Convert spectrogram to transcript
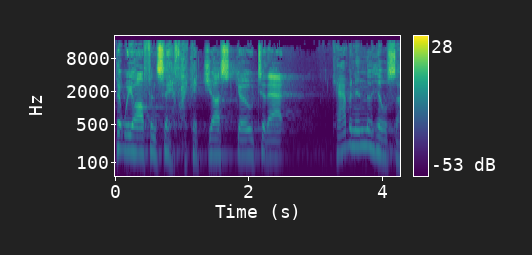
that we often say, if I could just go to that cabin in the hillside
